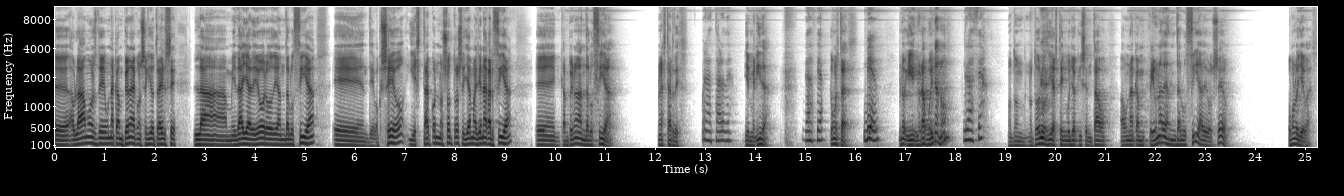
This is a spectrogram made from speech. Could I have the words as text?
Eh, hablábamos de una campeona que ha conseguido traerse la medalla de oro de Andalucía eh, de boxeo y está con nosotros, se llama Elena García, eh, campeona de Andalucía. Buenas tardes. Buenas tardes. Bienvenida. Gracias. ¿Cómo estás? Bien. Bueno, y enhorabuena, ¿no? Gracias. No, no- no todos los días tengo yo aquí sentado a una campeona de Andalucía de boxeo. ¿Cómo lo llevas?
